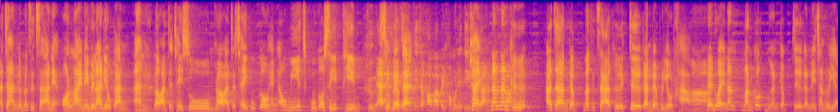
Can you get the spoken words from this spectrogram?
อาจารย์กับนักศึกษาเนี่ยออนไลน์ในเวลาเดียวกันอะอืมเราอาจจะใช้ Zoom ครับเราอาจจะใช้ Google Hangout Meet Google Team คือมีแอปพสุลิดเคแล้วแต่ชันที่จะเข้ามาเป็นคอมมูนิตี้ใช่เดียวกันนั่นนั่นรับคือ อาจารย์กับนักศึกษาคือเจอกันแบบเรียลไทม์อ่า ได้ด้วยนั่นมันก็เหมือนกับเจอกันในชั้นเรียน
